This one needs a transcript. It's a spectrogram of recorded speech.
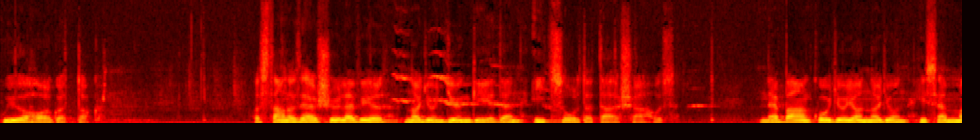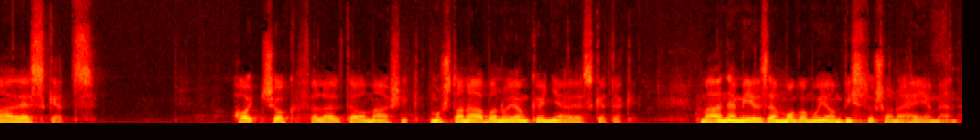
Újra hallgattak. Aztán az első levél nagyon gyöngéden így szólt a társához. Ne bánkodj olyan nagyon, hiszen már reszkedsz. Hagy csak, felelte a másik, mostanában olyan könnyen reszketek. Már nem érzem magam olyan biztosan a helyemen.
